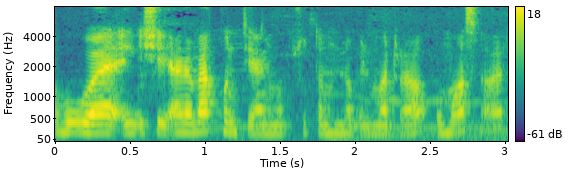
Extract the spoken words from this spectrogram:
هو الإشي أنا ما كنت يعني مبسوطة منه بالمرة وما صار.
